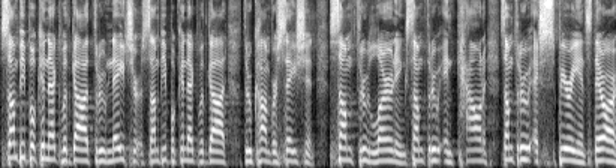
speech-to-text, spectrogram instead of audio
Some people connect with God through nature, some people connect with God through conversation, some through learning, some through encounter, some through experience. There are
